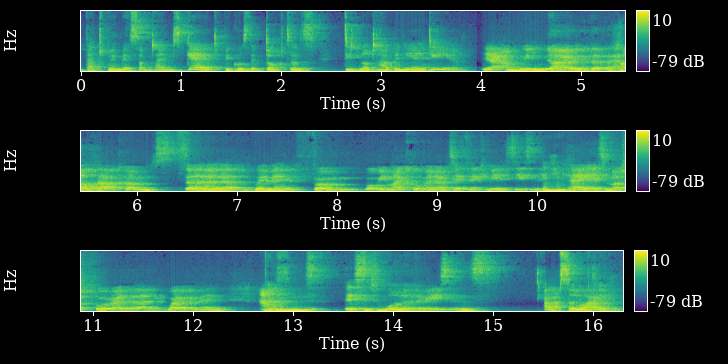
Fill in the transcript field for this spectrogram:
that women sometimes get because the doctors did not have any idea. Yeah, and we know that the health outcomes for women from what we might call minority ethnic communities in the Mm-hmm. UK is much poorer than white women. And this is one of the reasons Absolutely. why.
